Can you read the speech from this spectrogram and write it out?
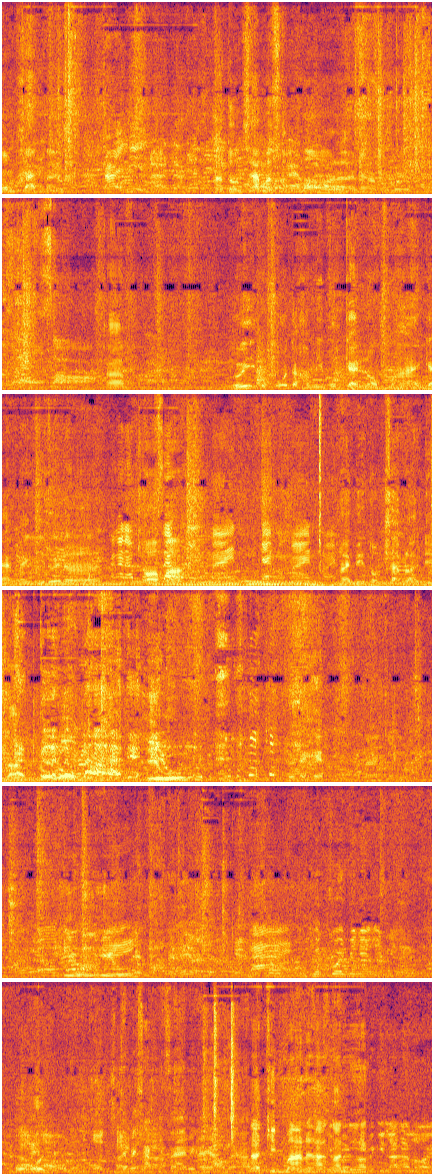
ต้มแซ่บไหมได้พี่เอาต้มแซ่บมาสองหม้อแล้วนะครับสองครับ เฮ้ย โอ้โห แต่เขามีพวกแกงหน่อไม้แกงอะไรอย่างงี้ด้วยนะ ถ้างั้นชเอาอบต้มแซ่ป่ะบหนึ่งไม้แกงหน่อไม้ไหมไม่พี่ต้มแซ่บหลายดีละโลงๆหิวจะเห็ดหอมน่ากินหิวหิวได้เพื่อนกล้วยไม่นั่งอันนี้โอ้โหจะไปสั่งกาแฟมีใครเอาไหมครับน่ากินมากนะฮะตอนนี้ พาไปกินร้านอร่อย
